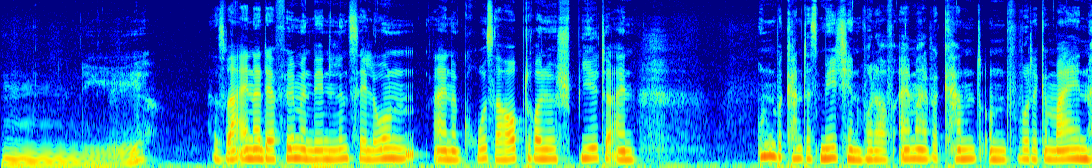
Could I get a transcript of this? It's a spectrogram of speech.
Nee. Das war einer der Filme, in denen Lindsay Lohan eine große Hauptrolle spielte. Ein unbekanntes Mädchen wurde auf einmal bekannt und wurde gemein.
